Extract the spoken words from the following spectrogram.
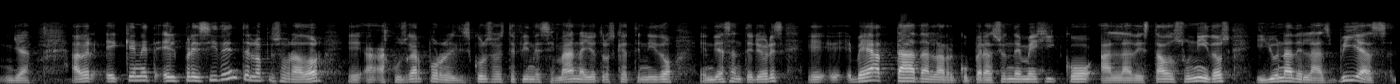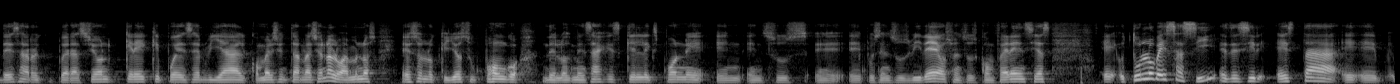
Ya. A ver, eh, Kenneth, el presidente López Obrador, eh, a, juzgar por el discurso de este fin de semana y otros que ha tenido en días anteriores, eh, eh, ve atada la recuperación de México a la de Estados Unidos y una de las vías de esa recuperación cree que puede ser vía el comercio internacional, o al menos eso es lo que yo supongo de los mensajes que él expone en, en sus, pues en sus videos o en sus conferencias. ¿Tú lo ves así? Es decir, esta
